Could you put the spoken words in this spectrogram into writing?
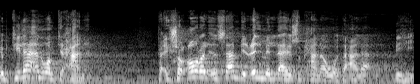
ابتلاء وامتحانا. فشعور الإنسان بعلم الله سبحانه وتعالى به.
